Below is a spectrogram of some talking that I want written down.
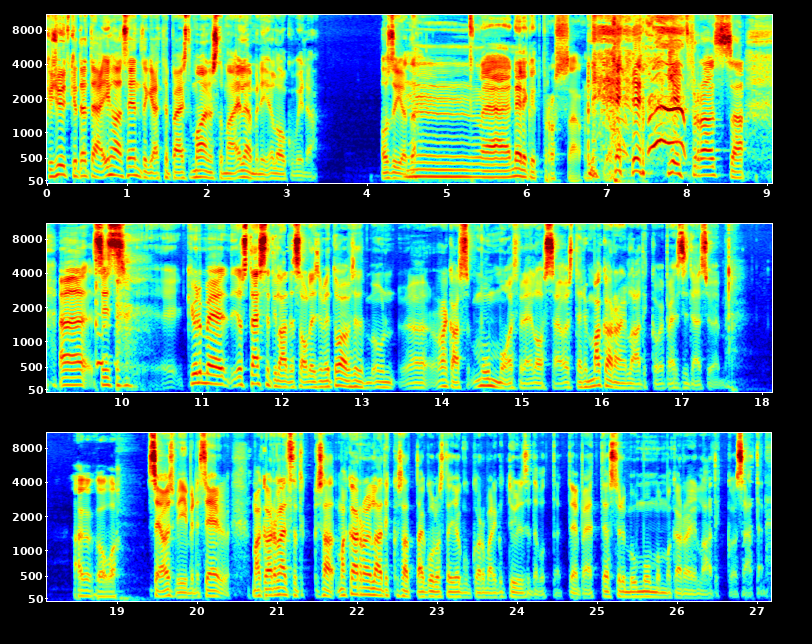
Kysyitkö tätä ihan sen takia, että pääsit mainostamaan elämäni elokuvina? Osiota? Mm, 40 prossaa on. 40 prossaa. Äh, siis kyllä me, jos tässä tilanteessa olisimme, toivoisin, että mun äh, rakas mummo olisi vielä elossa ja olisi tehnyt makaronilaatikkoa ja pääsi sitä syömään. Aika kova. Se olisi viimeinen. Se makaronilaatikko saattaa kuulostaa jonkun korvaan niin tylsältä, mutta ettepä, että jos syönyt mun mummon makaronilaatikkoa saatana.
